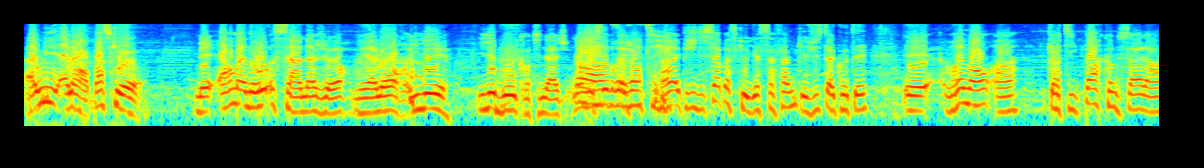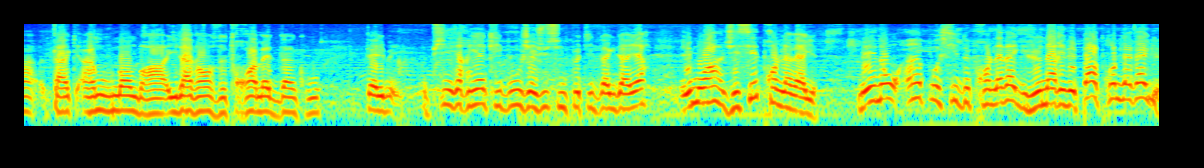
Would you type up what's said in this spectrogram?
Ah oui, alors parce que mais Hermano, c'est un nageur, mais alors il est il est beau quand il nage. Non mais Oh, c'est vrai. gentil. Hein, et puis je dis ça parce qu'il y a sa femme qui est juste à côté. Et vraiment, hein, quand il part comme ça là, tac, un mouvement de bras, il avance de 3 mètres d'un coup. Et puis il n'y a rien qui bouge, il y a juste une petite vague derrière. Et moi, j'ai essayé de prendre la vague. Mais non, impossible de prendre la vague. Je n'arrivais pas à prendre la vague.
